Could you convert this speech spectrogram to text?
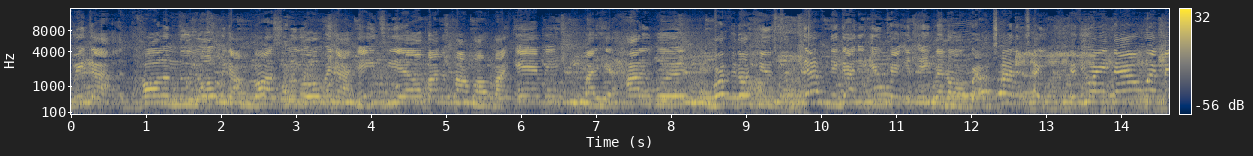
We got Harlem, New York. We got Bronx, New York. We got ATL about to pop off Miami. About to hit Hollywood. Working on Houston. Definitely got the UK and England on rap. I'm trying to tell you, if you ain't down with me,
